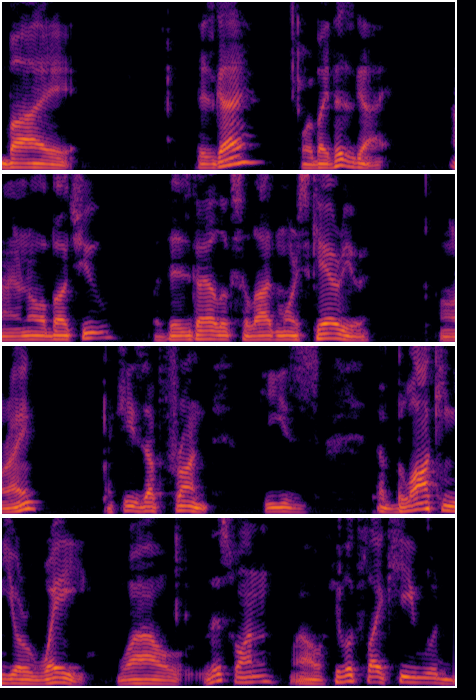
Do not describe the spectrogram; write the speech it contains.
By this guy or by this guy? I don't know about you, but this guy looks a lot more scarier. Alright? Like he's up front. He's uh, blocking your way while this one, well, he looks like he would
